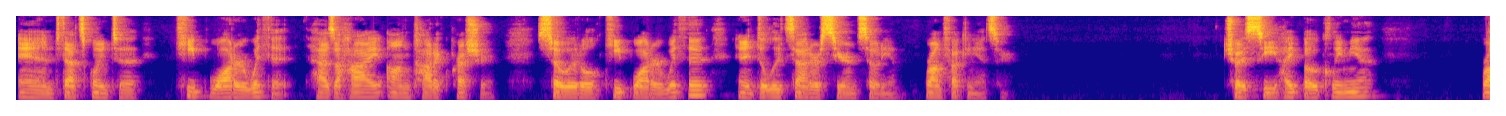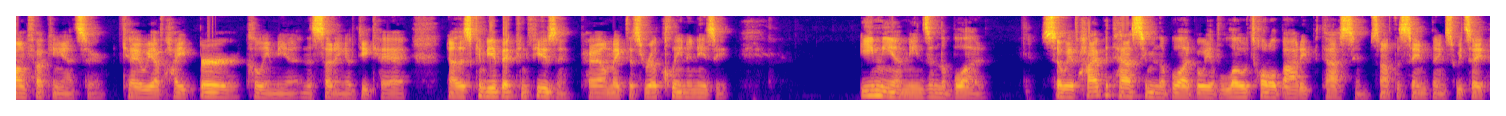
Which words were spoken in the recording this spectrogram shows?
and that's going to keep water with it, has a high oncotic pressure. So it'll keep water with it and it dilutes out our serum sodium. Wrong fucking answer. Choice C, hypokalemia. Wrong fucking answer. Okay, we have hyperkalemia in the setting of DKA. Now this can be a bit confusing. Okay, I'll make this real clean and easy. Emia means in the blood. So we have high potassium in the blood, but we have low total body potassium. It's not the same thing. So we'd say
